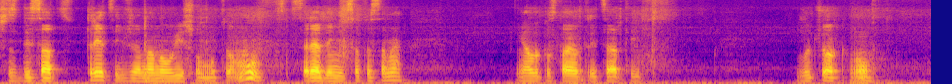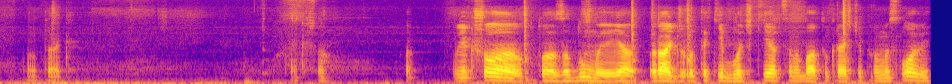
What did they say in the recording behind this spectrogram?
60-30 вже на новішому цьому. Ну, всередині все те саме. Але поставив 30-й блочок. Ну, отак. Так що. Якщо хто задумує, я раджу, отакі блочки це набагато краще промислові.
